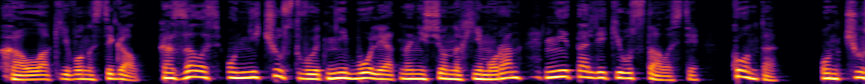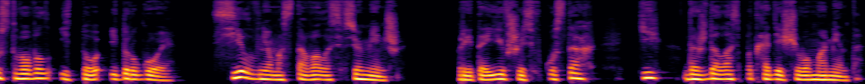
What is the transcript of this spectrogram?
Халлак его настигал. Казалось, он не чувствует ни боли от нанесенных ему ран, ни талики усталости. Конта. Он чувствовал и то, и другое. Сил в нем оставалось все меньше. Притаившись в кустах, Ки дождалась подходящего момента.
